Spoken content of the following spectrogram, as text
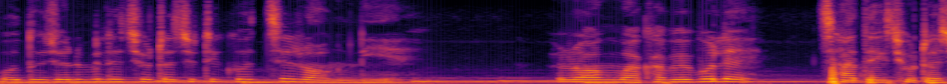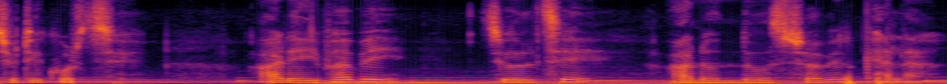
ও দুজন মিলে ছোটাছুটি করছে রং নিয়ে। রং মাখাবে বলে ছাদে ছোটাছুটি করছে। আর এইভাবেই চলছে আনন্দ উৎসবের খেলা।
